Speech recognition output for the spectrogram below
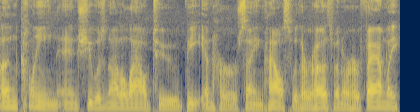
unclean and she was not allowed to be in her same house with her husband or her family.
